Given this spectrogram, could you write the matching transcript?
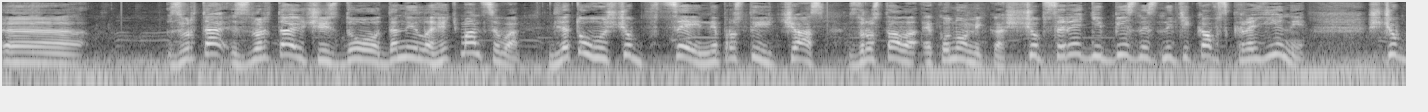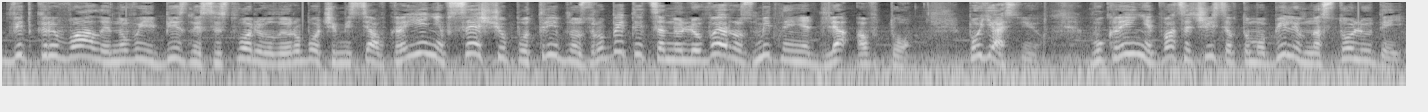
Е-. Звертаючись до Данила Гетьманцева, для того, щоб в цей непростий час зростала економіка, щоб середній бізнес не тікав з країни, щоб відкривали новий бізнес і створювали робочі місця в країні, все, що потрібно зробити, це нульове розмитнення для авто. Пояснюю, в Україні 26 автомобілів на 100 людей.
